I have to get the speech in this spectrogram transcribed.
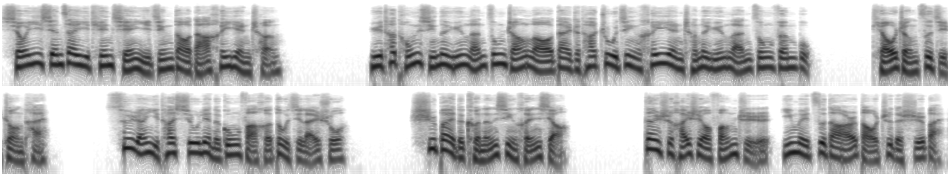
小医仙在一天前已经到达黑焰城。与他同行的云岚宗长老带着他住进黑焰城的云岚宗分部，调整自己状态。虽然以他修炼的功法和斗技来说，失败的可能性很小，但是还是要防止因为自大而导致的失败，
